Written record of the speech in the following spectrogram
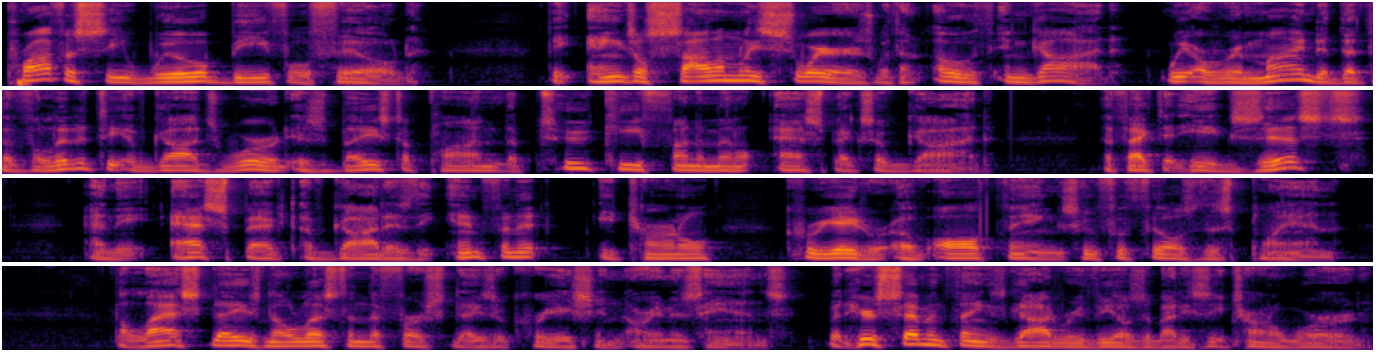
Prophecy will be fulfilled. The angel solemnly swears with an oath in God we are reminded that the validity of God's Word is based upon the two key fundamental aspects of God the fact that He exists and the aspect of God as the infinite, eternal creator of all things who fulfills this plan. The last days, no less than the first days of creation, are in His hands. But here's seven things God reveals about His eternal Word.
